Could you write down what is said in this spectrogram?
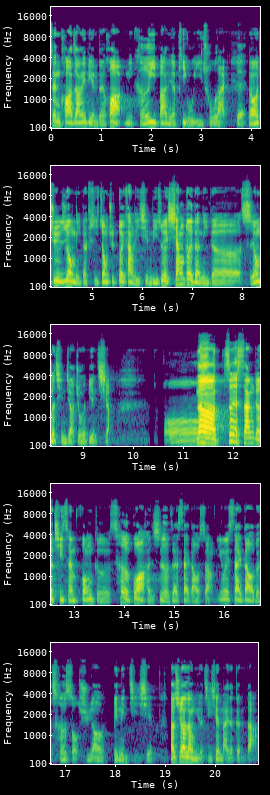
更夸张一点的话，你可以把你的屁股移出来，对，然后去用你的体重去对抗离心力，所以相对的，你的使用的倾角就会变小。哦，那这三个骑乘风格，侧挂很适合在赛道上，因为赛道的车手需要濒临极限，他需要让你的极限来得更大。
